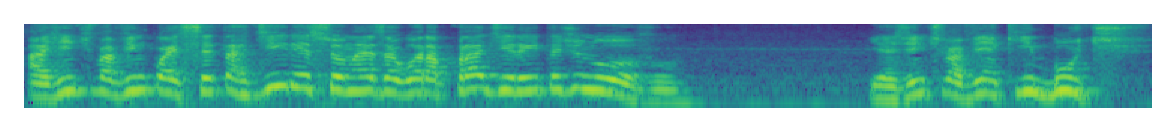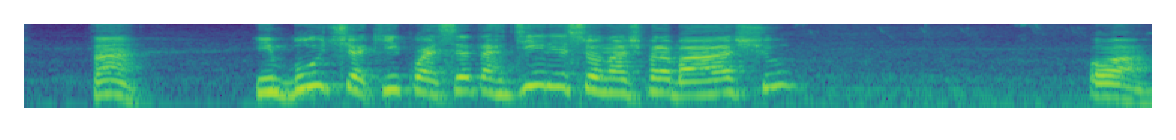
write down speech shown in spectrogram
A gente vai vir com as setas direcionais agora para a direita de novo. E a gente vai vir aqui em boot, tá? Em boot aqui com as setas direcionais para baixo. Ó,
